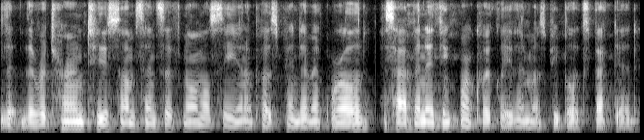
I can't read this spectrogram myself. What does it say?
the, the return to some sense of normalcy in a post-pandemic world has happened, I think, more quickly quickly than most people expected.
